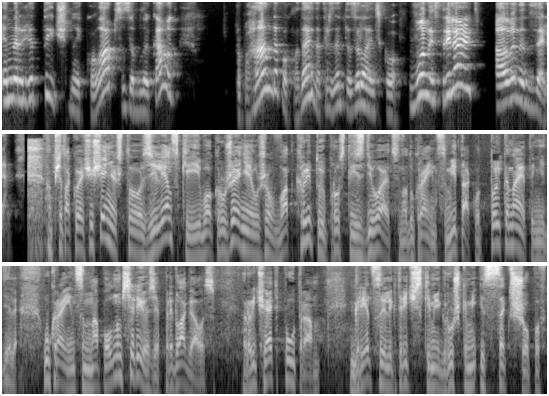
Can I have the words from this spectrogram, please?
енергетичний колапс, за блекаут пропаганда покладає на президента Зеленського. Вони стріляють, а винен Зеля. Вообще такое ощущение, что Зеленский и его окружение уже в открытую просто издеваются над украинцами. Итак, вот только на этой неделе украинцам на полном серьезе предлагалось рычать по утрам, греться электрическими игрушками из секс-шопов,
